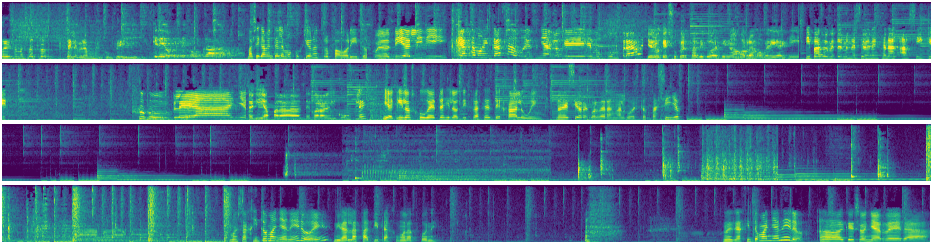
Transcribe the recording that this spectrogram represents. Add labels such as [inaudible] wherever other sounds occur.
Por eso nosotros celebramos el cumple de Gigi. Creo que le he comprado. Básicamente le hemos cogido nuestro favorito. Buenos días, Lili. Ya estamos en casa, os voy a enseñar lo que hemos comprado. Yo creo que es súper fácil porque así nos ahorramos venir aquí. Y paso de meterme en ese berenjenal, así que [laughs] cumpleaños. Sería para decorar el cumple. Y aquí los juguetes y los disfraces de Halloween. No sé si os recordarán algo de estos pasillos. Masajito mañanero, ¿eh? Mirad las patitas como las pone. [laughs] Masajito mañanero. ¡Ay, qué soñarrera!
